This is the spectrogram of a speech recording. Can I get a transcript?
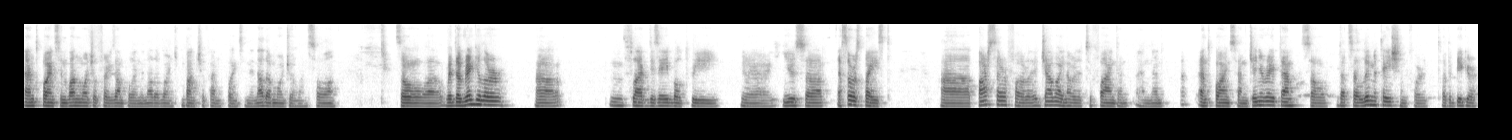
endpoints in one module, for example, and another bunch, of endpoints in another module, and so on. So uh, with the regular uh, flag disabled, we uh, use a source-based uh, parser for Java in order to find and, and, endpoints and generate them. So that's a limitation for, for the bigger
